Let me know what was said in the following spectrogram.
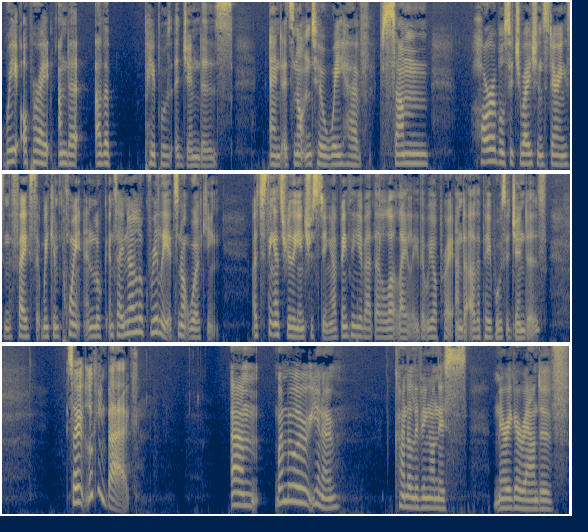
we operate under other people's agendas. And it's not until we have some horrible situation staring us in the face that we can point and look and say, no, look, really, it's not working. I just think that's really interesting. I've been thinking about that a lot lately, that we operate under other people's agendas. So, looking back, um, when we were, you know, kind of living on this merry-go-round of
